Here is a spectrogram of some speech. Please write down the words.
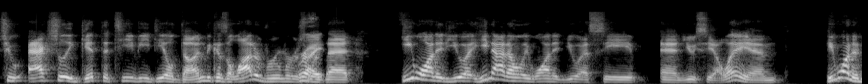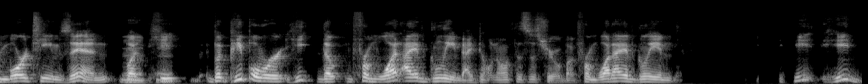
to actually get the TV deal done. Because a lot of rumors were Right. that he wanted you. He not only wanted USC and UCLA in, he wanted more teams in. But he, but people were he the from what I have gleaned. I don't know if this is true, but from what I have gleaned, he he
